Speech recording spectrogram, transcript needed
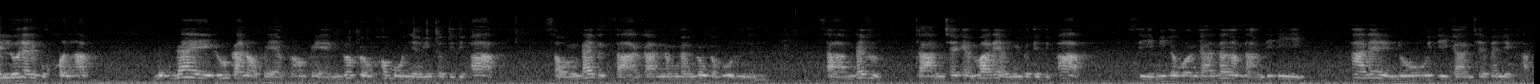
เรียนรู้ในบุคคลครับหนึ่งได้รู้การออกแบบวางแผนรวบรวมข้อมูลอย่างมีประสิทธิภาพสองได้ศึกษาการทำงานร่วมกับผู้อื่นสามได้ฝึกการใช้แคนวาดได้อย่างมีประสิทธิภาพสี่มีกระบวนการตั้งคำถามที่ดีห้าได้เรียนรู้วิธีการใช้แผ่นเหล็กครับ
